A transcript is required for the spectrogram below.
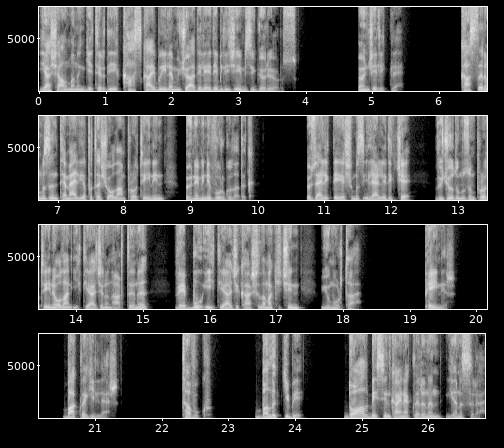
yaş almanın getirdiği kas kaybıyla mücadele edebileceğimizi görüyoruz. Öncelikle, kaslarımızın temel yapı taşı olan proteinin önemini vurguladık. Özellikle yaşımız ilerledikçe vücudumuzun proteine olan ihtiyacının arttığını ve bu ihtiyacı karşılamak için yumurta, peynir, baklagiller, tavuk, balık gibi doğal besin kaynaklarının yanı sıra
